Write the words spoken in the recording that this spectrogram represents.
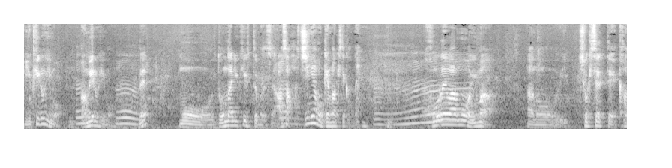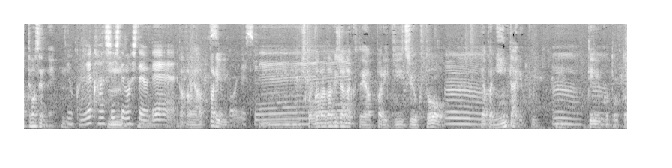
雪の日も雨の日も、ねもうどんなに雪降ってもですね朝8時にはもう現場来てからね、これはもう今あの初期設定変わってませんね。よくね感心してましたよね、うん、だからやっぱりすごいですね。人柄だけじゃなくてやっぱり技術力と、やっぱり忍耐力っていうことと、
